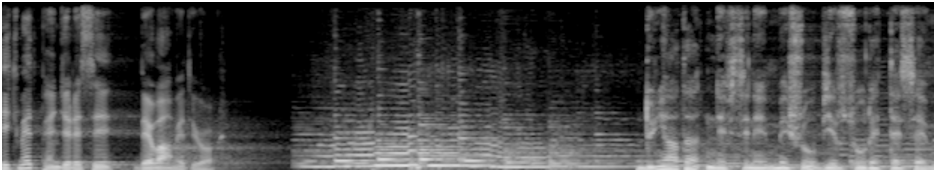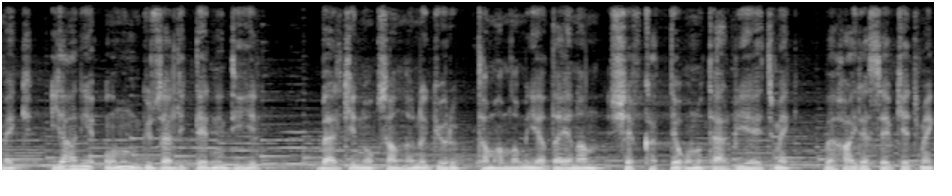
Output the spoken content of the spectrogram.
Hikmet Penceresi devam ediyor. Dünyada nefsini meşru bir surette sevmek, yani onun güzelliklerini değil, belki noksanlarını görüp tamamlamaya dayanan şefkatle onu terbiye etmek ve hayra sevk etmek,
